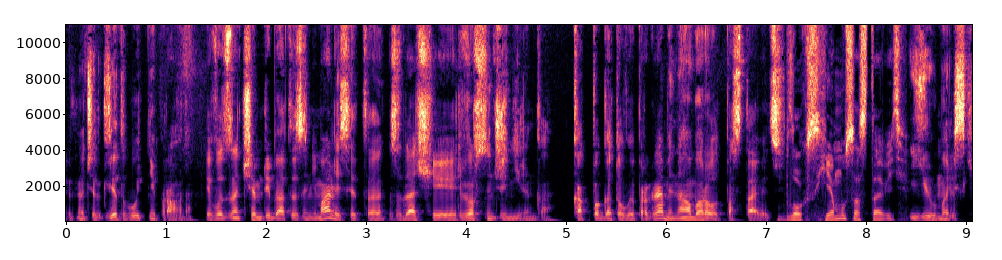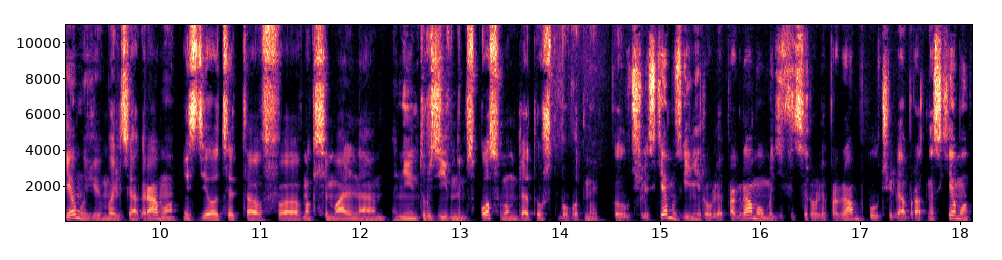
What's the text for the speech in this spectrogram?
Значит, где-то будет неправда. И вот над чем ребята занимались, это задачи реверс-инжиниринга. Как по готовой программе, наоборот поставить. Блок-схему составить? UML-схему, UML-диаграмму, и сделать это в максимально неинтрузивным способом для того, чтобы вот мы получили схему, сгенерировали программу, модифицировали программу, получили обратно схему.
